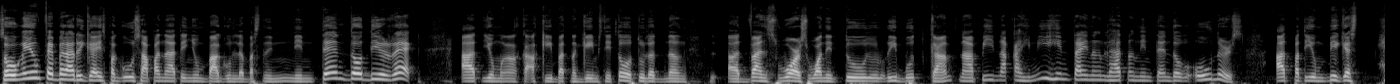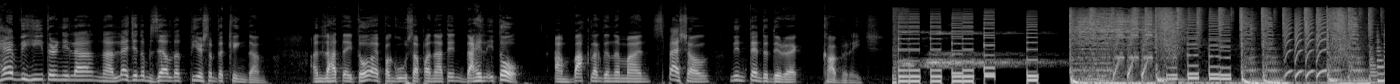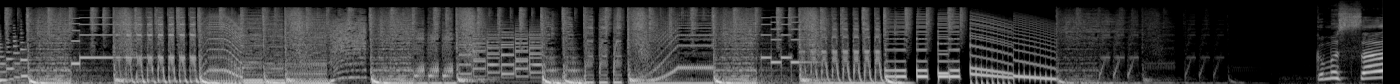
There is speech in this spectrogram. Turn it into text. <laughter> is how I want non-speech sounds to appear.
So ngayong February guys, pag-uusapan natin yung bagong labas ng Nintendo Direct at yung mga kaakibat na games nito tulad ng Advance Wars 1 and 2 Reboot Camp na pinakahinihintay ng lahat ng Nintendo owners at pati yung biggest heavy hitter nila na Legend of Zelda Tears of the Kingdom. Ang lahat na ito ay pag-uusapan natin dahil ito ang backlog na naman special Nintendo Direct coverage. Kumusta?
